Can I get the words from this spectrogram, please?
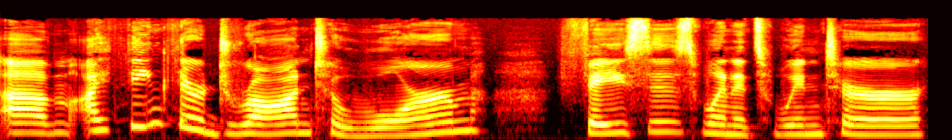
um, I think they're drawn to warm faces when it's winter.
